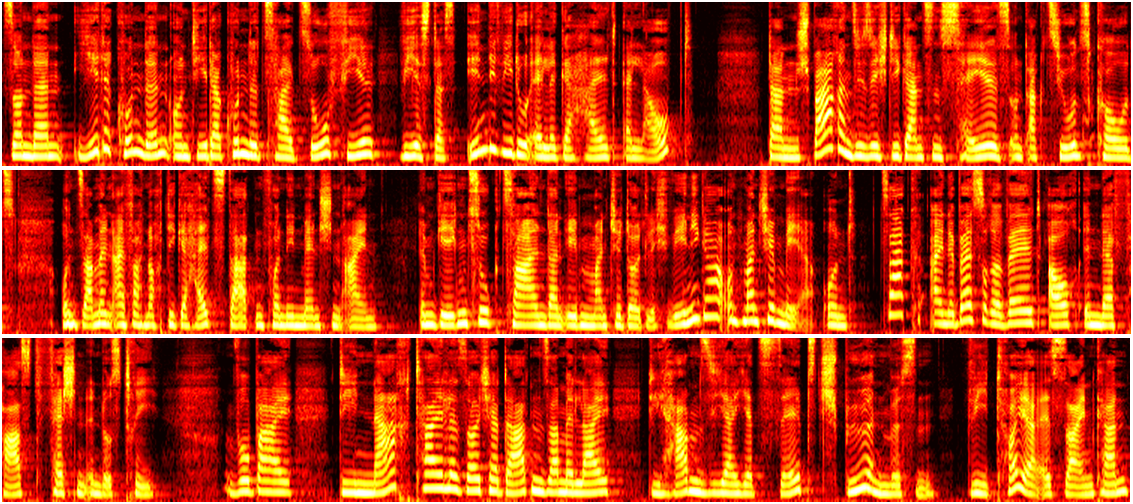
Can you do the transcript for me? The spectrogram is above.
sondern jede Kundin und jeder Kunde zahlt so viel, wie es das individuelle Gehalt erlaubt? Dann sparen Sie sich die ganzen Sales- und Aktionscodes und sammeln einfach noch die Gehaltsdaten von den Menschen ein. Im Gegenzug zahlen dann eben manche deutlich weniger und manche mehr. Und zack, eine bessere Welt auch in der Fast-Fashion-Industrie. Wobei die Nachteile solcher Datensammelei, die haben Sie ja jetzt selbst spüren müssen, wie teuer es sein kann,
